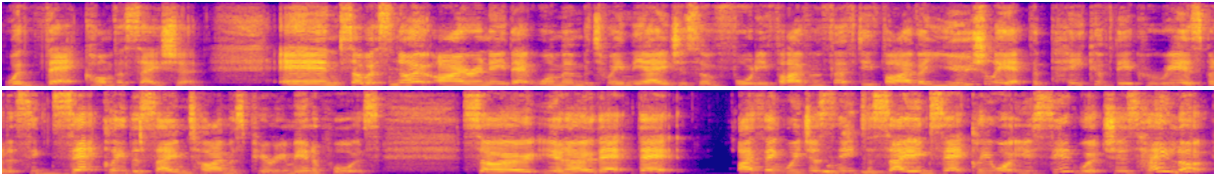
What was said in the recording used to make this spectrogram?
with that conversation. And so it's no irony that women between the ages of 45 and 55 are usually at the peak of their careers, but it's exactly the same time as perimenopause. So, you know, that, that, I think we just need to say exactly what you said, which is, hey, look,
